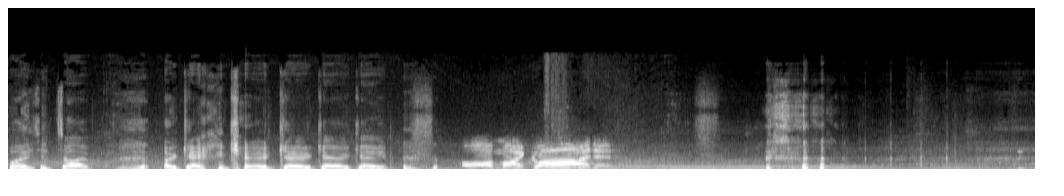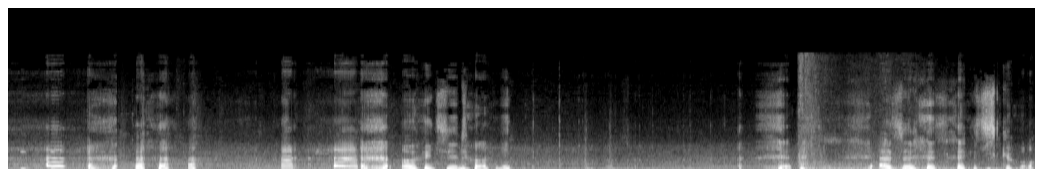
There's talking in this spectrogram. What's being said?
Why did you type? Okay, okay, okay, okay, okay. Oh my god. I'm actually dying. As soon as I score,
